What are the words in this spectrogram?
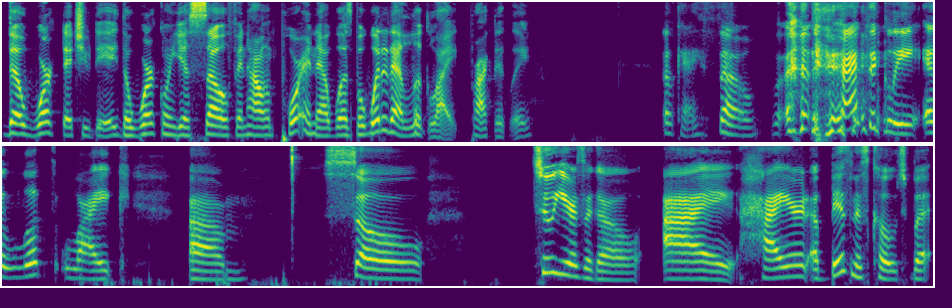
the work that you did, the work on yourself, and how important that was. But what did that look like practically? Okay, so practically, it looked like, um, so two years ago, I hired a business coach, but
